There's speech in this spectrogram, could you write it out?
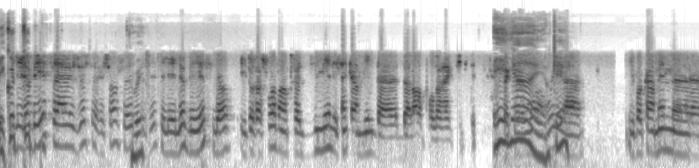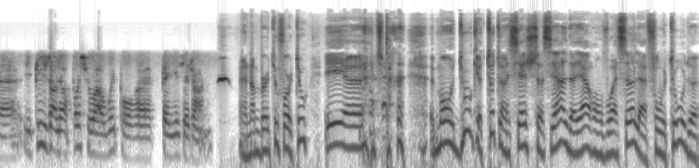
Écoute, les lobbyistes, euh, juste Richard, je oui. dire, c'est les lobbyistes, là, ils reçoivent entre 10 000 et 50 000 dollars pour leur activité. Et eh yeah, OK. Oui, il va quand même, euh, ils pigent dans leur poche Huawei pour euh, payer ces gens-là. Un number two for two. Et euh, mon doux que tout un siège social, d'ailleurs, on voit ça, la photo de.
